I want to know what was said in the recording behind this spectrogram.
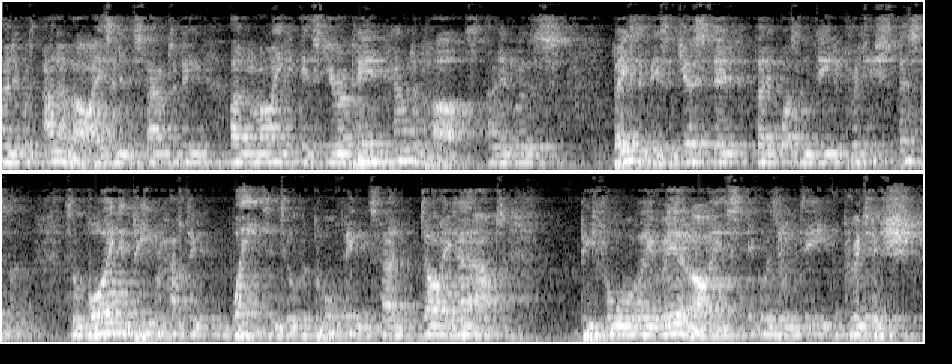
and it was analysed and it was found to be unlike its European counterparts and it was basically suggested that it was indeed a British specimen. So why did people have to wait until the poor things had died out before they realised it was indeed a British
